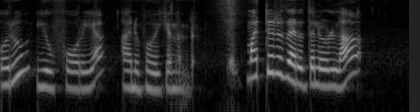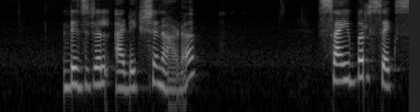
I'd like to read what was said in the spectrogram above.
ഒരു യൂഫോറിയ അനുഭവിക്കുന്നുണ്ട്. മറ്റൊരു തരത്തിലുള്ള ഡിജിറ്റൽ അഡിക്ഷനാണ് സൈബർ സെക്സ്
